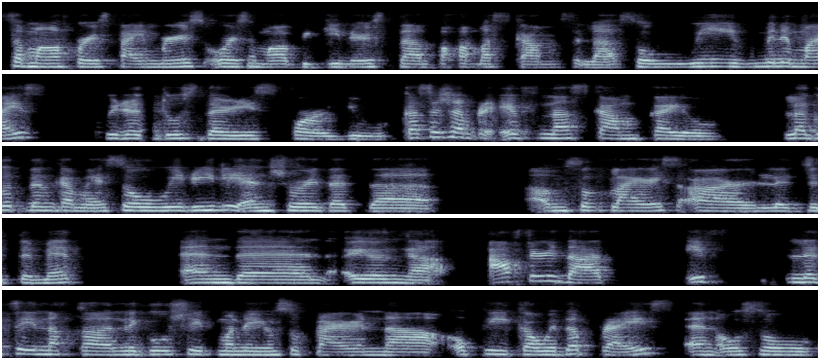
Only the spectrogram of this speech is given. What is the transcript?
sa mga first-timers or sa mga beginners na baka ma-scam sila. So we minimize, we reduce the risk for you. Kasi syempre, if na-scam kayo, lagot din kami. So we really ensure that the um, suppliers are legitimate. And then, ayun nga, after that, if let's say naka-negotiate mo na yung supplier na okay ka with the price and also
